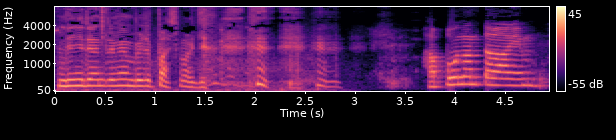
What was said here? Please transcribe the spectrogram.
And then you don't remember the password. Hapunan time.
